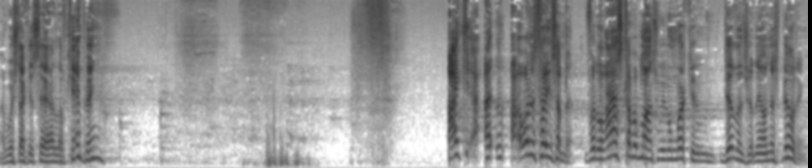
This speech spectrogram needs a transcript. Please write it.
I wish I could say I love camping. I, I, I, want to tell you something. For the last couple months, we've been working diligently on this building.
